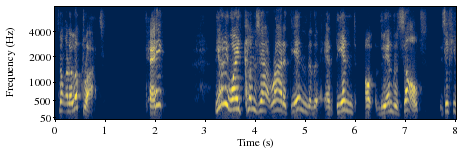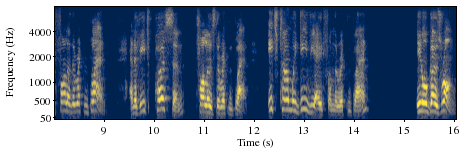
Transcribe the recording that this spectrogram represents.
It's not going to look right. Okay? The only way it comes out right at the end of the at the end of the end result is if you follow the written plan. And if each person follows the written plan. Each time we deviate from the written plan, it all goes wrong.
